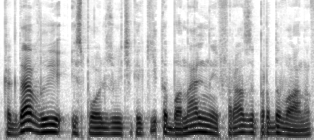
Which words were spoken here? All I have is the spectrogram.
Когда вы используете какие-то банальные фразы продаванов,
